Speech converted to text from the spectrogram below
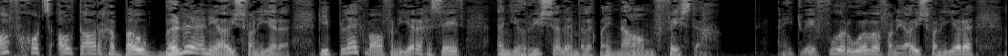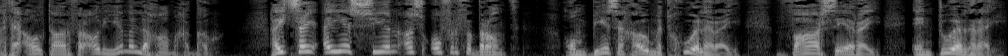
afgodsaltare gebou binne in die huis van die Here, die plek waarvan die Here gesê het in Jerusalem wil ek my naam vestig. In die twee voorhoewe van die huis van die Here het hy altaar vir al die hemelliggame gebou. Hy het sy eie seun as offer verbrand, hom besig hou met golery, waarsêery en toordery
